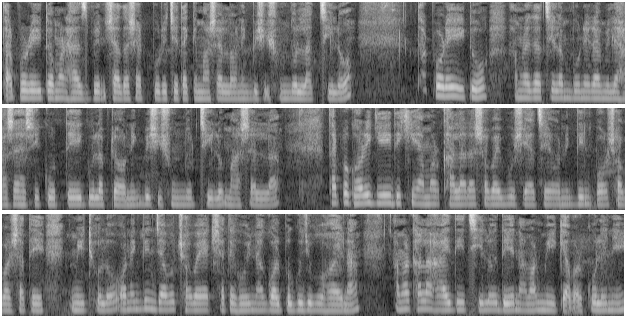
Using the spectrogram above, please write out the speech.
তারপরে এই তো আমার হাজবেন্ড সাদা শার্ট পরেছে। তাকে মাসাল্লাহ অনেক বেশি সুন্দর লাগছিল। তারপরে এই তো আমরা যাচ্ছিলাম বোনেরা মিলে হাসাহাসি করতে। এই গোলাপটা অনেক বেশি সুন্দর ছিল মাশাল্লাহ তারপর ঘরে গিয়েই দেখি আমার খালারা সবাই বসে আছে। অনেক দিন পর সবার সাথে মিট হলো। অনেক দিন যাবৎ সবাই একসাথে হই না, গল্প গুজবও হয় না। আমার খালা হাই দিয়েছিল দেন আমার মেয়েকে আবার কোলে নিই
